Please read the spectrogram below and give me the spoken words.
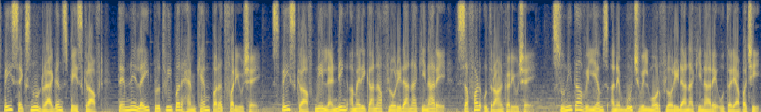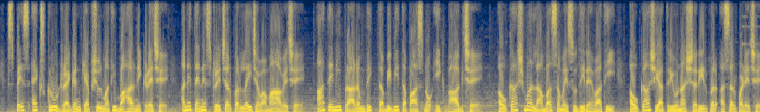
સ્પેસ એક્સનું ડ્રેગન સ્પેસક્રાફ્ટ તેમને લઈ પૃથ્વી પર હેમખેમ પરત ફર્યું છે. સ્પેસક્રાફ્ટની લેન્ડિંગ અમેરિકાના ફ્લોરિડાના કિનારે સફળ ઉતરાણ કર્યું છે. સુનિતા વિલિયમ્સ અને બુચ વિલમોર ફ્લોરિડાના કિનારે ઉતર્યા પછી સ્પેસ એક્સ ક્રૂ ડ્રેગન કેપ્સ્યુલમાંથી બહાર નીકળે છે અને તેને સ્ટ્રેચર પર લઈ જવામાં આવે છે. આ તેની પ્રારંભિક તબીબી તપાસનો એક ભાગ છે. અવકાશમાં લાંબા સમય સુધી રહેવાથી અવકાશ યાત્રીઓના શરીર પર અસર પડે છે.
